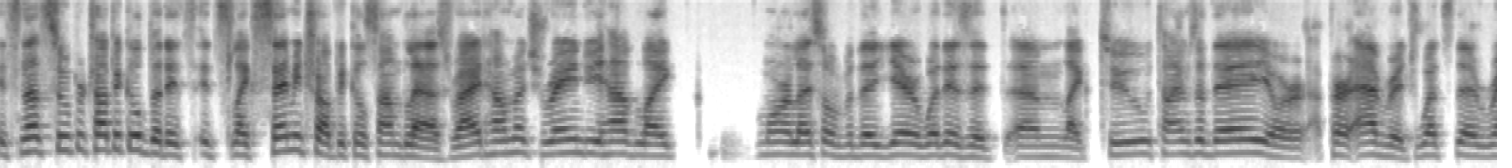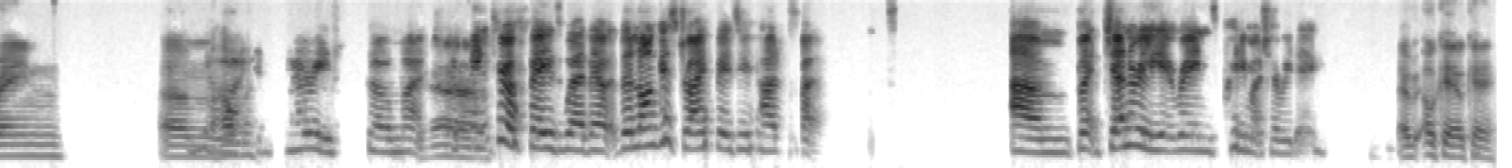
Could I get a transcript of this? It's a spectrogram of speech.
it's not super tropical, but it's it's like semi-tropical San Blas, right? How much rain do you have, like more or less over the year? What is it, um, like two times a day or per average? What's the rain? Um, how Yeah, mu- it varies so much. We've been through a phase where the the longest dry phase we've had is about um, but generally it rains pretty much every day. Every- Okay, okay,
